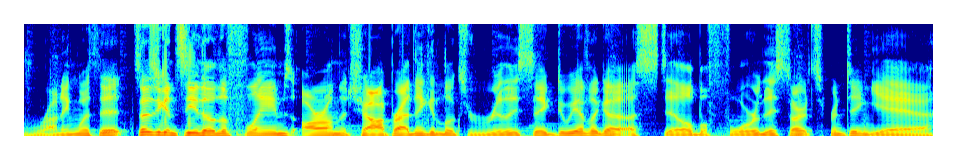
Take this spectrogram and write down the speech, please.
running with it. So as you can see though, the flames are on the chopper. I think it looks really sick. Do we have like a, a still before they start sprinting? Yeah.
